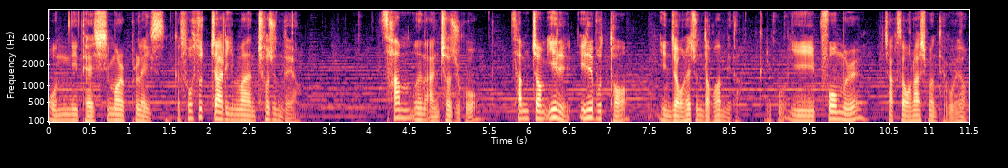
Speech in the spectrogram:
only decimal place, 그러니까 소수자리만 쳐준대요. 3은 안 쳐주고 3.1, 1부터 인정을 해준다고 합니다. 그리고 이 폼을 작성을 하시면 되고요.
